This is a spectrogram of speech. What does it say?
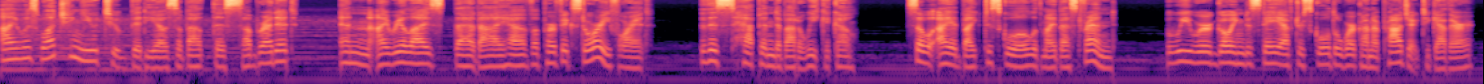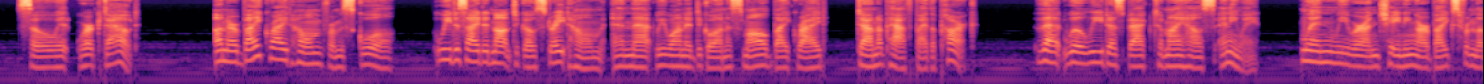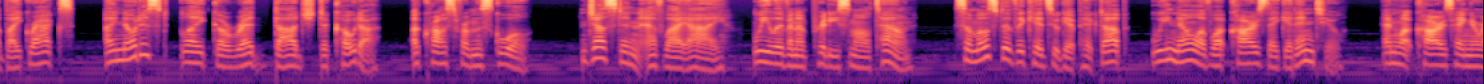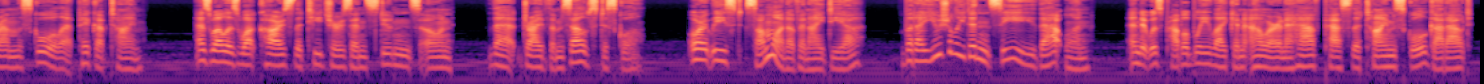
I was watching YouTube videos about this subreddit, and I realized that I have a perfect story for it. This happened about a week ago. So I had biked to school with my best friend. We were going to stay after school to work on a project together, so it worked out. On our bike ride home from school, we decided not to go straight home and that we wanted to go on a small bike ride down a path by the park. That will lead us back to my house anyway. When we were unchaining our bikes from the bike racks, I noticed like a red Dodge Dakota across from the school. Just an FYI, we live in a pretty small town, so most of the kids who get picked up, we know of what cars they get into and what cars hang around the school at pickup time, as well as what cars the teachers and students own that drive themselves to school. Or at least somewhat of an idea, but I usually didn't see that one, and it was probably like an hour and a half past the time school got out.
